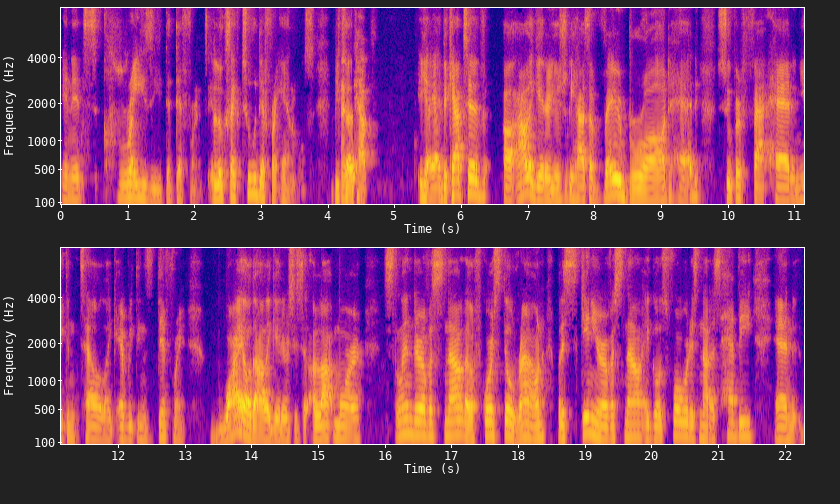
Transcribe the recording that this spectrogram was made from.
and it's crazy the difference. It looks like two different animals because cap- yeah, yeah, the captive uh, alligator usually has a very broad head, super fat head, and you can tell like everything's different. Wild alligators is a lot more slender of a snout, like of course still round, but it's skinnier of a snout. It goes forward, it's not as heavy, and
